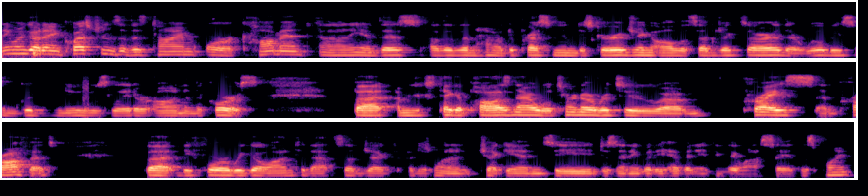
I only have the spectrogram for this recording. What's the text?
Anyone got any questions at this time or a comment on any of this other than how depressing and discouraging all the subjects are? There will be some good news later on in the course. But I'm just gonna take a pause now. We'll turn over to um, price and profit. But before we go on to that subject, I just want to check in, see does anybody have anything they want to say at this point?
